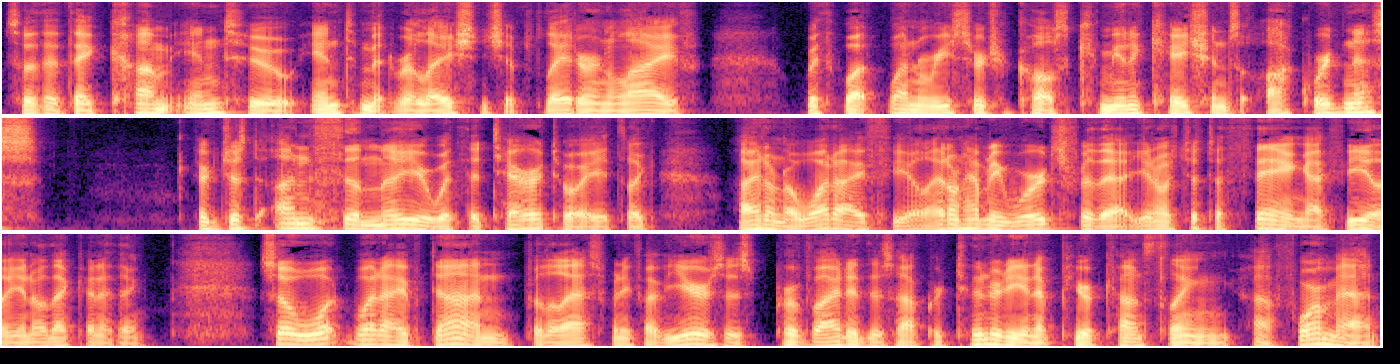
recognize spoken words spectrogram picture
so that they come into intimate relationships later in life with what one researcher calls communications awkwardness. They're just unfamiliar with the territory. It's like, I don't know what I feel. I don't have any words for that. You know, it's just a thing I feel, you know, that kind of thing. So, what, what I've done for the last 25 years is provided this opportunity in a peer counseling uh, format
